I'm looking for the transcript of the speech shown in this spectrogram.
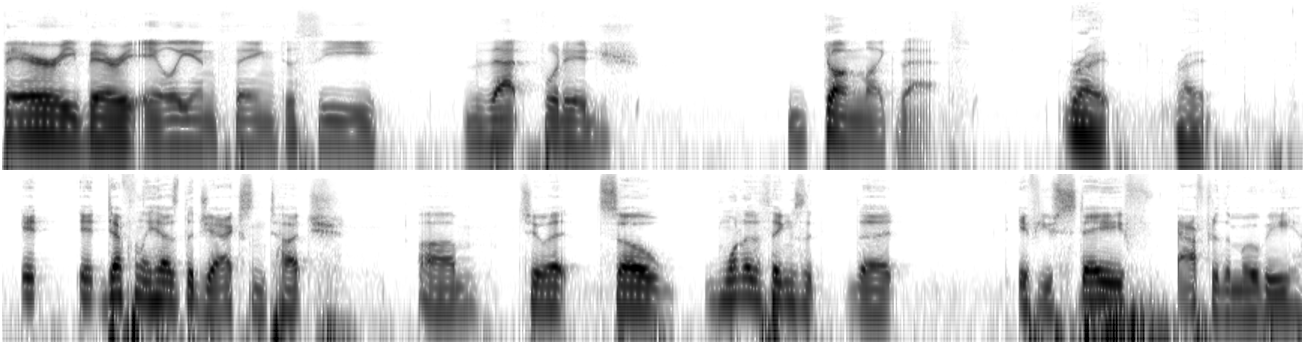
very very alien thing to see that footage done like that Right, right. it it definitely has the Jackson touch um, to it. So one of the things that that if you stay f- after the movie,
